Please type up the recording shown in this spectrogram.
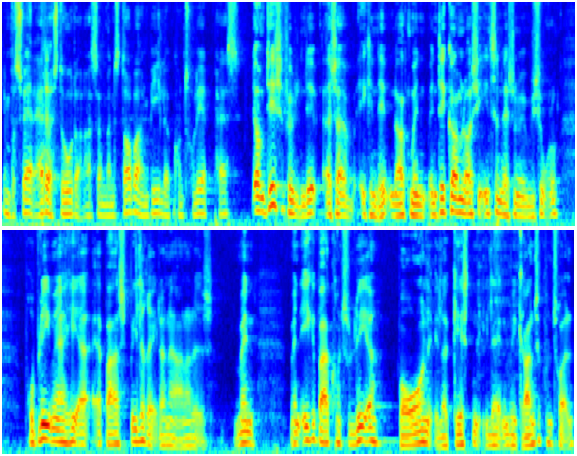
Jamen, hvor svært er det at stå der? Altså, man stopper en bil og kontrollerer et pas. Jo, men det er selvfølgelig nemt. Altså, ikke nemt nok, men, men det gør man også i internationale missioner. Problemet er her, at bare spillereglerne er anderledes. Men man ikke bare kontrollerer borgeren eller gæsten i landet ved grænsekontrollen,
